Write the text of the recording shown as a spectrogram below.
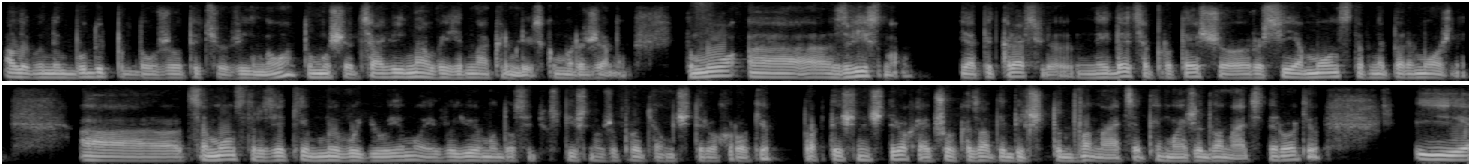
але вони будуть продовжувати цю війну, тому що ця війна вигідна кремлівському режиму. Тому, е, звісно, я підкреслюю, не йдеться про те, що Росія монстр непереможний. А це монстр, з яким ми воюємо, і воюємо досить успішно вже протягом чотирьох років, практично чотирьох. А якщо казати більше, то 12, майже 12 років. І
